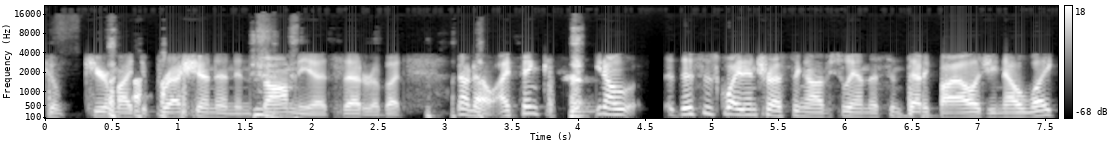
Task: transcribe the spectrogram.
to cure my depression and insomnia, et cetera. But no, no, I think you know this is quite interesting, obviously, on the synthetic biology. Now, like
